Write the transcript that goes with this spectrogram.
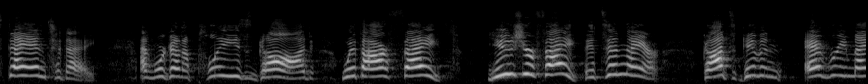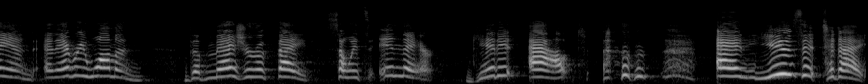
stand today and we're going to please God with our faith. Use your faith, it's in there. God's given every man and every woman the measure of faith. So it's in there. Get it out and use it today.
